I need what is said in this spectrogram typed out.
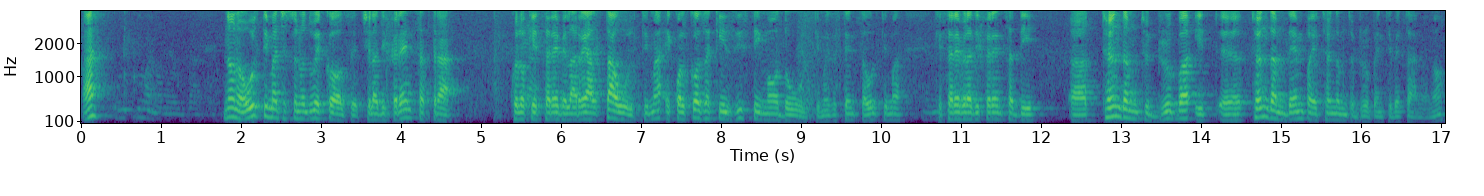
Eh? No, no, ultima ci sono due cose. C'è la differenza tra quello che sarebbe la realtà ultima e qualcosa che esiste in modo ultimo, esistenza ultima, che sarebbe la differenza di uh, Tundam to Drupa, it, uh, Tundam Dempa e Tundam to Drupa in tibetano, no?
